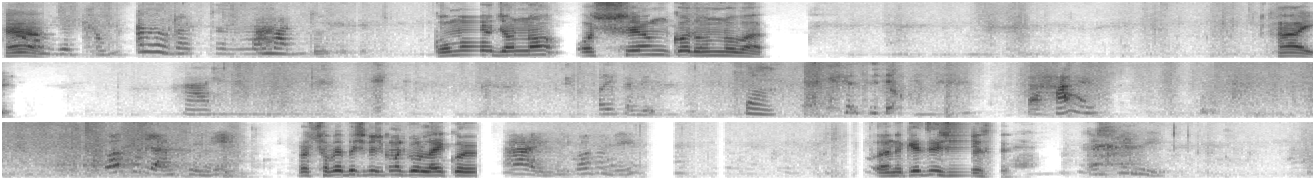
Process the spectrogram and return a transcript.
হ্যাঁ। জন্য অসংখ্য ধন্যবাদ। হাই। সবাই বেশি বেশি কমেন্ট করে লাইক করে কত মানে কেজি।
